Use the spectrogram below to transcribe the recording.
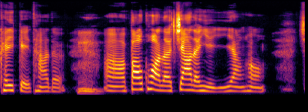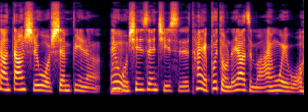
可以给他的，嗯，啊，包括了家人也一样，哈，像当时我生病了，哎，我先生其实他也不懂得要怎么安慰我，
